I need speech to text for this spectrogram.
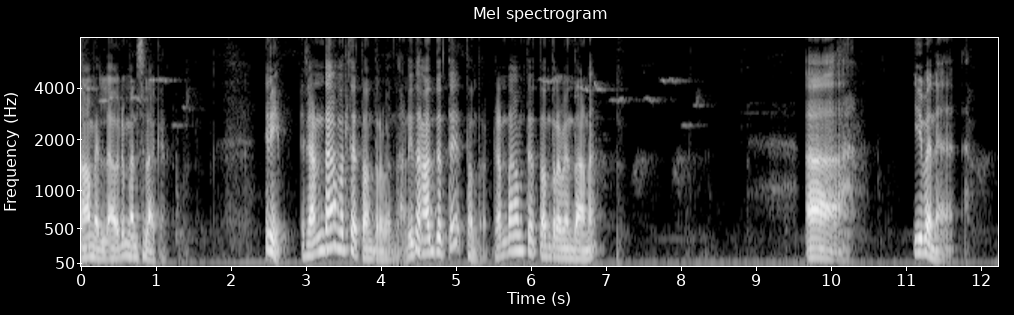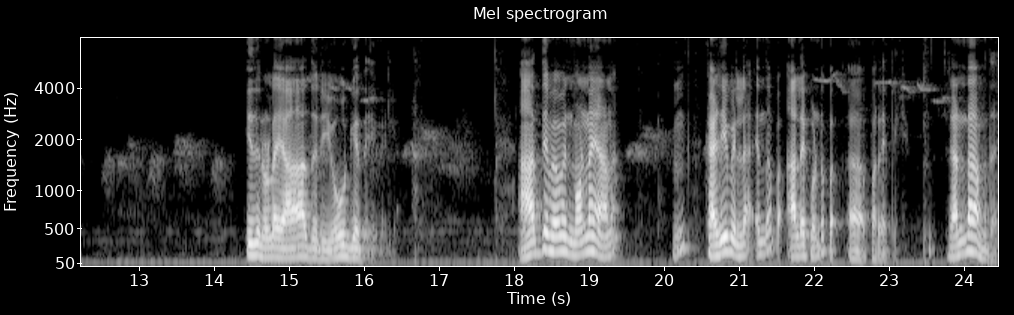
നാം എല്ലാവരും മനസ്സിലാക്കേണ്ടത്. ഇനി രണ്ടാമത്തെ തന്ത്രം എന്താണ്? ഇത് ആദ്യത്തെ തന്ത്രം. രണ്ടാമത്തെ തന്ത്രം എന്താണ്? ഇവന് ഇതിനുള്ള യാതൊരു യോഗ്യതയുമില്ല. ആദ്യം അവൻ മൊണ്ണയാണ്. കഴിവില്ല എന്ന് ആളെ കൊണ്ട് പറയിപ്പിക്കും. രണ്ടാമത്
